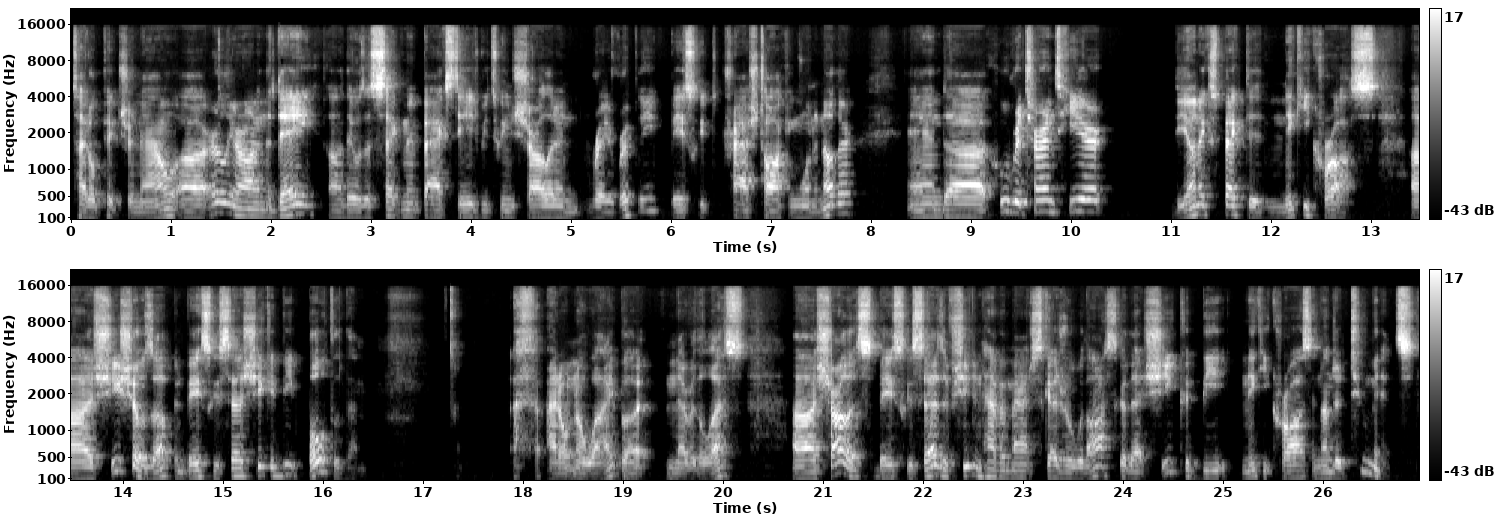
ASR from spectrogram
title picture now. Uh, earlier on in the day, uh, there was a segment backstage between Charlotte and Rhea Ripley, basically trash talking one another. And uh, who returns here? The unexpected Nikki Cross. Uh, she shows up and basically says she could beat both of them. I don't know why, but nevertheless. Uh, Charlotte basically says if she didn't have a match scheduled with Asuka, that she could beat Nikki Cross in under two minutes.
